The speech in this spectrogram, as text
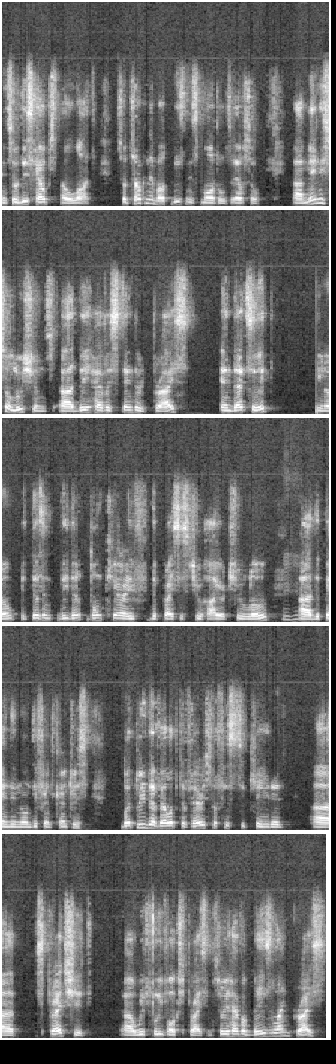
And so this helps a lot. So talking about business models also, uh, many solutions, uh, they have a standard price and that's it. You know, it doesn't, they don't, don't care if the price is too high or too low, mm -hmm. uh, depending on different countries. But we developed a very sophisticated uh, spreadsheet uh, with Livox pricing. So you have a baseline price,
